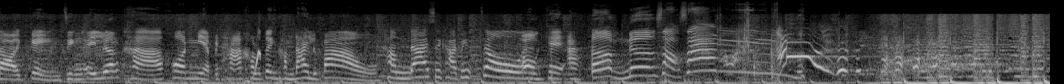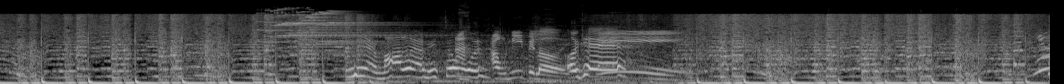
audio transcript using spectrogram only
จอยเก่งจริงไอ้เรื่องท้าคนเนี่ยไปท้าเขาแล้วตัวเองทำได้หรือเปล่า ทำได้สิคะพี่โจนโอเคอะเติมหนึ่งสองสามเหนื่อยมากเลยพี่จูนเอานี่ไปเลยโอเค นี่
